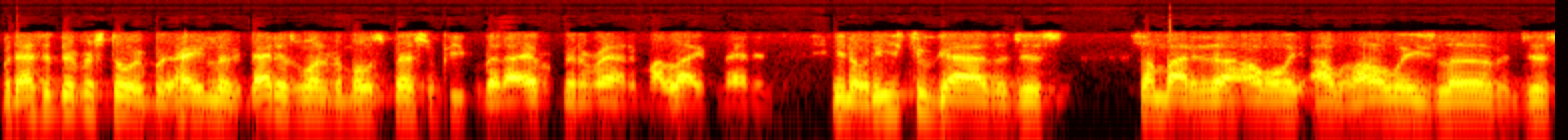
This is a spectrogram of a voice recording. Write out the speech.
but that's a different story. But hey, look, that is one of the most special people that I ever been around in my life, man. And you know, these two guys are just somebody that I always, I will always love, and just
